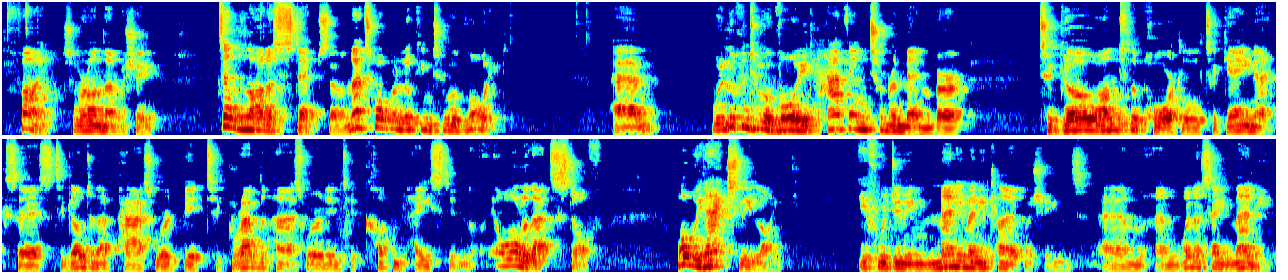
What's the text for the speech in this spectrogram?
Fine. So we're on that machine. It's a lot of steps though, and that's what we're looking to avoid. Um, we're looking to avoid having to remember to go onto the portal, to gain access, to go to that password bit, to grab the password in, to cut and paste in, all of that stuff. What we'd actually like, if we're doing many, many cloud machines, um, and when I say many,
